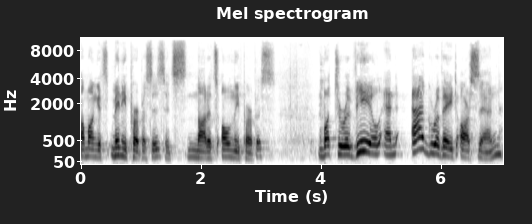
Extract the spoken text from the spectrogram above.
among its many purposes, it's not its only purpose, but to reveal and aggravate our sin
